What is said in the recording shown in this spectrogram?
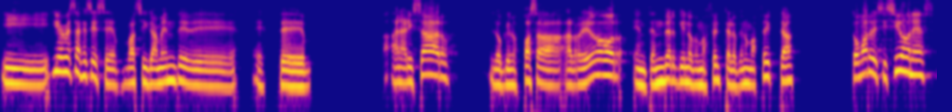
Y, y el mensaje es ese, básicamente de este, analizar, lo que nos pasa alrededor, entender qué es lo que me afecta lo que no me afecta, tomar decisiones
